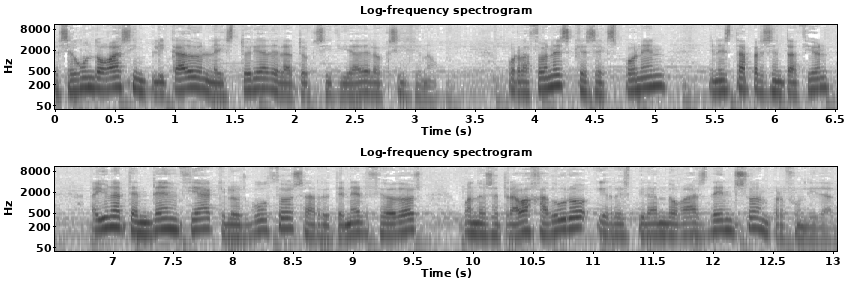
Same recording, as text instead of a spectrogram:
el segundo gas implicado en la historia de la toxicidad del oxígeno. Por razones que se exponen en esta presentación, hay una tendencia que los buzos a retener CO2 cuando se trabaja duro y respirando gas denso en profundidad.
